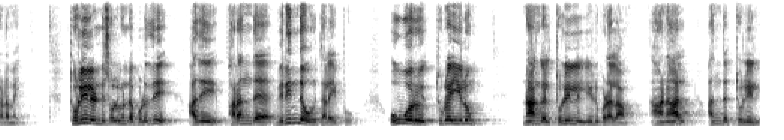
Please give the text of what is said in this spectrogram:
கடமை. தொழில் என்று சொல்கின்ற பொழுது அது பரந்த விரிந்த ஒரு தலைப்பு. ஒவ்வொரு துறையிலும் நாங்கள் தொழிலில் ஈடுபடலாம். ஆனால் அந்த தொழில்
